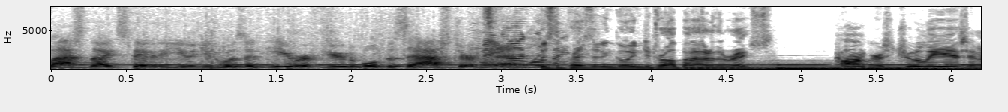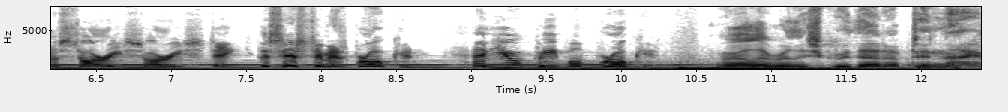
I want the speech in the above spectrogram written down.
Last night's State of the Union was an irrefutable disaster. Is the president going to drop out of the race? Congress truly is in a sorry, sorry state. The system is broken, and you people broke it. Well, I really screwed that up, didn't I?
